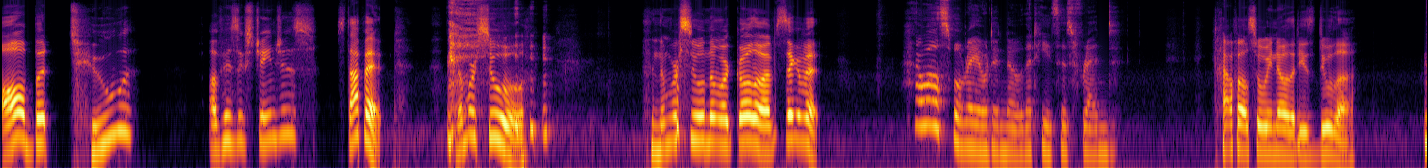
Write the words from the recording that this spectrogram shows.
all but two of his exchanges. Stop it. No more sule. no more sule, no more kolo. I'm sick of it. How else will Raoden know that he's his friend? How else will we know that he's Dula?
